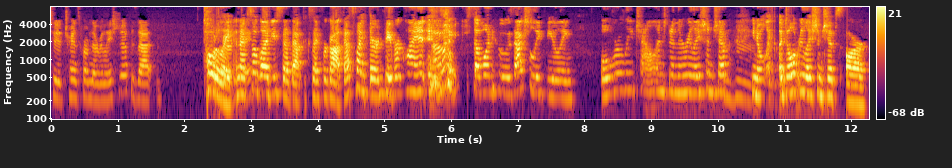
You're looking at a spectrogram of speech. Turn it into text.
to transform their relationship. Is that Totally. And I'm so glad you said that because I forgot. That's my third favorite client is Oh. someone who is actually feeling overly challenged in their relationship. Mhm. You know, like adult relationships are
